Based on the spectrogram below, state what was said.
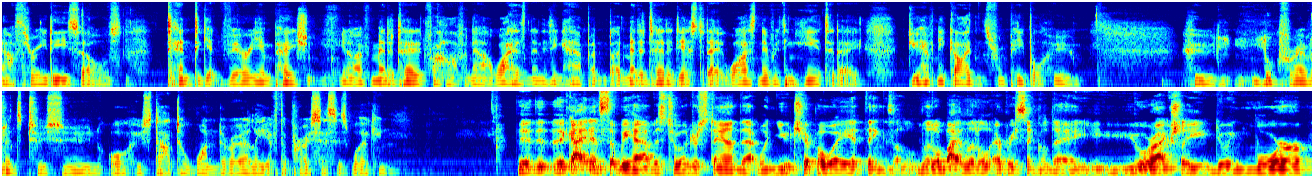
our 3d selves tend to get very impatient. You know i've meditated for half an hour. Why hasn't anything happened? I meditated yesterday. Why isn't everything here today? Do you have any guidance from people who who look for evidence too soon or who start to wonder early if the process is working? The, the, the, guidance that we have is to understand that when you chip away at things a little by little every single day, you, you are actually doing more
